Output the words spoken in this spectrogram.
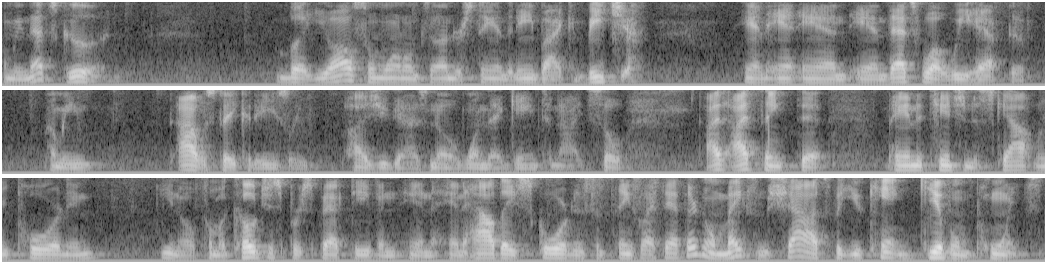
I mean, that's good. But you also want them to understand that anybody can beat you. And, and, and, and that's what we have to, I mean, Iowa State could easily, as you guys know, won that game tonight. So I, I think that paying attention to scout and report and you know, from a coach's perspective and, and, and how they scored and some things like that, they're going to make some shots, but you can't give them points.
